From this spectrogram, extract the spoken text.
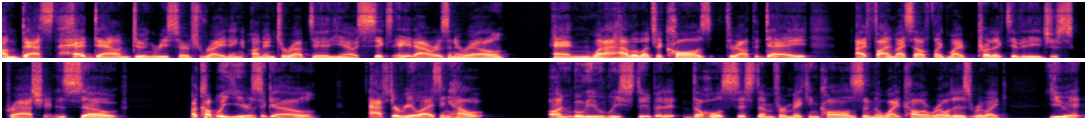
I'm best head down doing research, writing uninterrupted, you know, six, eight hours in a row. And when I have a bunch of calls throughout the day, I find myself like my productivity just crashes. So a couple of years ago, after realizing how unbelievably stupid the whole system for making calls in the white collar world is, we're like, you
